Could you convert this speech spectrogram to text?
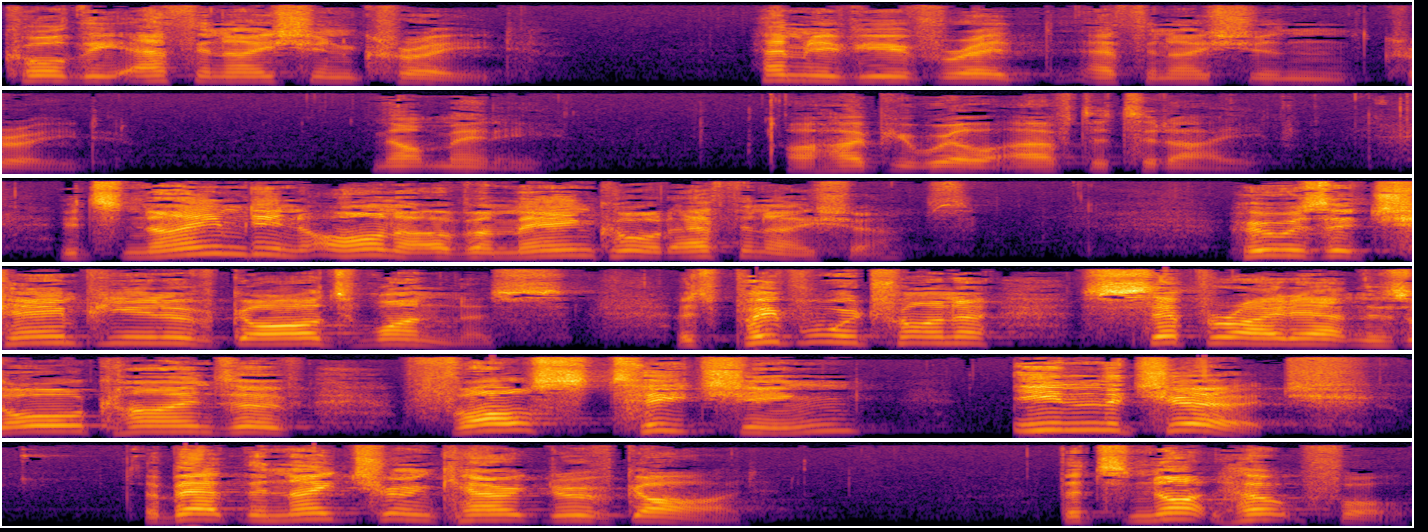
called the Athanasian Creed. How many of you have read Athanasian Creed? Not many. I hope you will after today. It's named in honor of a man called Athanasius, who was a champion of God's oneness. As people were trying to separate out, and there's all kinds of false teaching in the church about the nature and character of God that's not helpful.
